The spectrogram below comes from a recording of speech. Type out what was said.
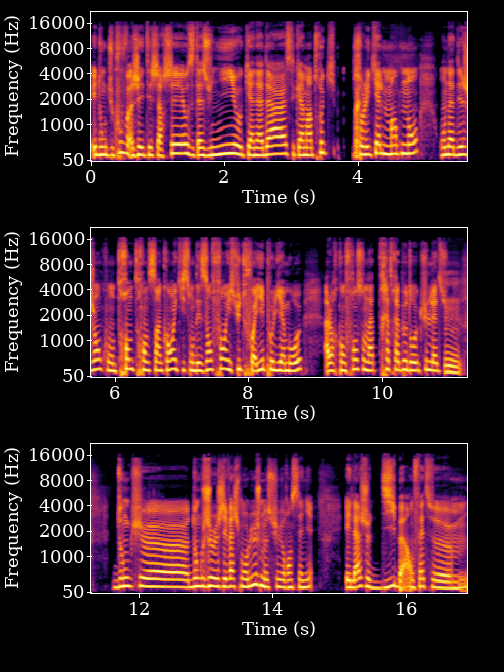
Et donc, du coup, bah, j'ai été chercher aux États-Unis, au Canada. C'est quand même un truc sur lequel maintenant, on a des gens qui ont 30-35 ans et qui sont des enfants issus de foyers polyamoureux, alors qu'en France, on a très très peu de recul là-dessus. Mm. Donc, euh, donc j'ai vachement lu, je me suis renseignée. Et là, je dis, bah, en fait, euh,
